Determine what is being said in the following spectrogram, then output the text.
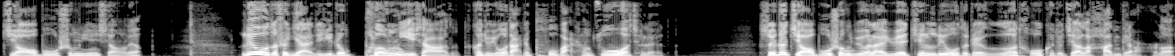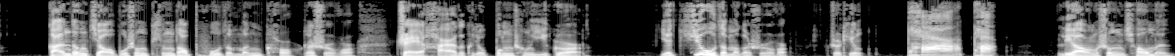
脚步声音响亮。六子是眼睛一睁，扑棱一下子，可就由打这铺板上坐起来了。随着脚步声越来越近，六子这额头可就见了汗点儿了。赶等脚步声停到铺子门口的时候，这孩子可就崩成一个了。也就这么个时候，只听啪啪两声敲门，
